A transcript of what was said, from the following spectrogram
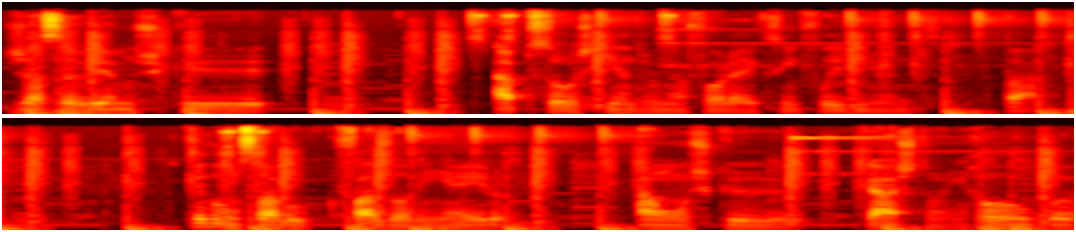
já sabemos que há pessoas que entram na Forex, infelizmente. Pá, cada um sabe o que faz ao dinheiro. Há uns que gastam em roupa,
